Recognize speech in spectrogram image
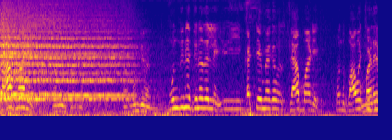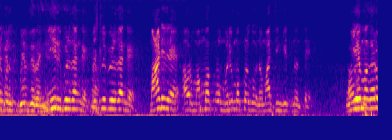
ಜಾಬ್ ಮಾಡಿ. ಮುಂದಿನ ದಿನ. ಮುಂದಿನ ದಿನದಲ್ಲಿ ಈ ಕಟ್ಟೆ ಮ್ಯಾಗ ಒಂದು ಸ್ಲ್ಯಾಬ್ ಮಾಡಿ ಒಂದು ಭಾವ ಭಾವಚಿತ್ರ ನೀರು ಬೀಳ್ದಂಗೆ ಬಿಸಿಲು ಬೀಳ್ದಂಗೆ ಮಾಡಿದ್ರೆ ಅವ್ರ ಮೊಮ್ಮಕ್ಕಳು ಮರಿಮಕ್ಕಳಿಗೂ ನಮ್ಮ ಅಜ್ಜಿ ಹಿಂಗಿದ್ನಂತೆ. ಉಯೇ ಮಗರು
